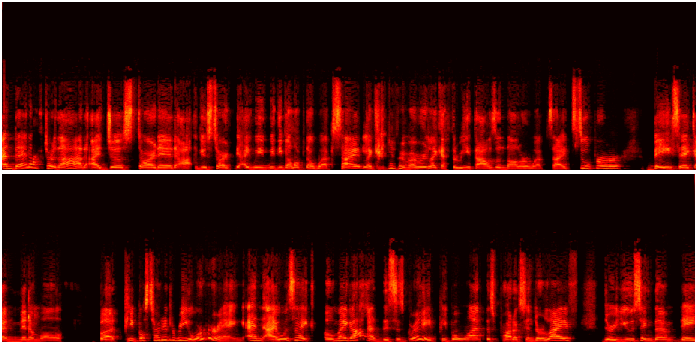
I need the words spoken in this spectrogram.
and then after that i just started uh, you start I, we, we developed a website like remember like a $3000 website super basic and minimal but people started reordering. And i was like oh my god this is great. People want these products in their life. They're using them day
